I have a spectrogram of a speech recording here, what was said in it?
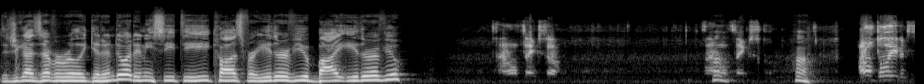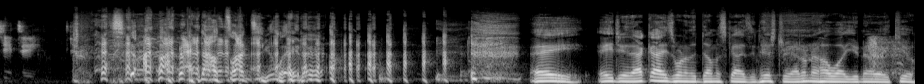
Did you guys ever really get into it? Any CTE cause for either of you by either of you? I don't think so. I don't think so. Huh. I don't believe in CT. and I'll talk to you later. hey, AJ, that guy's one of the dumbest guys in history. I don't know how well you know AQ.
